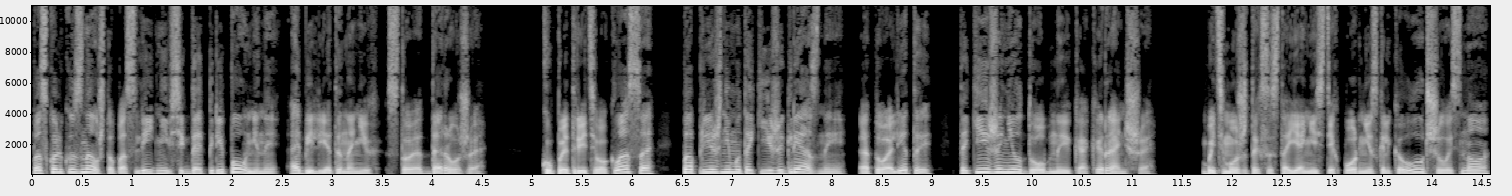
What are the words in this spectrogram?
поскольку знал, что последние всегда переполнены, а билеты на них стоят дороже. Купе третьего класса по-прежнему такие же грязные, а туалеты такие же неудобные, как и раньше. Быть может, их состояние с тех пор несколько улучшилось, но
